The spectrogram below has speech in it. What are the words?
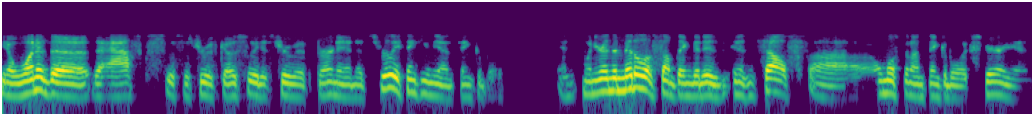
you know, one of the the asks, this is true with Ghost Fleet, it's true with Burn In, it's really thinking the unthinkable. And when you're in the middle of something that is in itself uh, almost an unthinkable experience,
